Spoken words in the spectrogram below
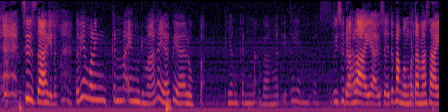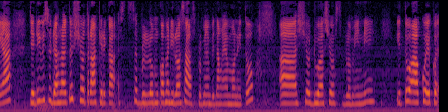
Susah. Gitu. Tapi yang paling kena yang di mana ya aku ya lupa. Yang kena banget itu yang pas wisudahlah ya. Wisudah itu panggung pertama saya. Jadi wisudahlah itu show terakhir kak sebelum komedi losal sebelum yang bintang Emon itu. Eh, show dua show sebelum ini itu aku ikut,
